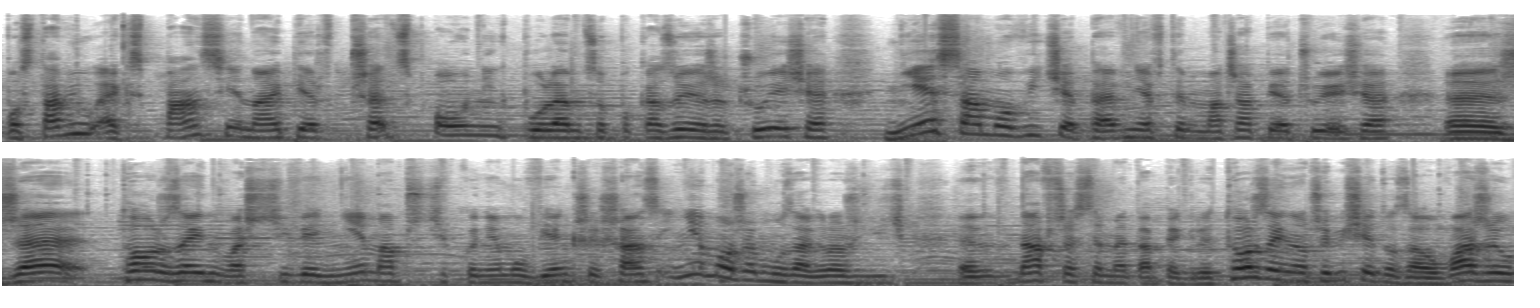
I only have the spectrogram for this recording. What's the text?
postawił ekspansję najpierw przed spawning Winning Poolem, co pokazuje, że czuje się niesamowicie pewnie w tym matchupie, czuje się, e, że Torzein właściwie nie ma przeciwko niemu większych szans i nie może mu zagrozić e, na wczesnym etapie gry. Torzein oczywiście to zauważył,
